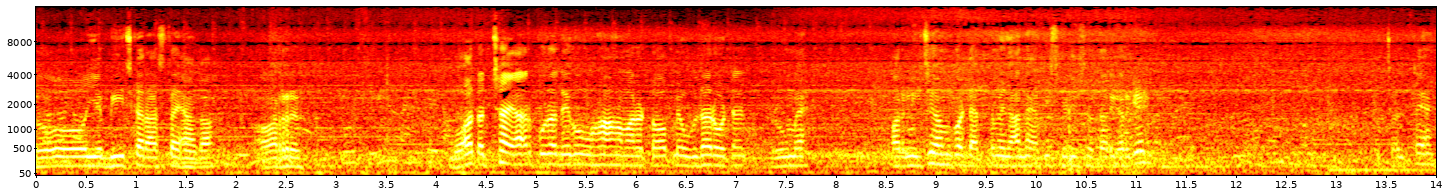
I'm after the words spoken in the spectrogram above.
सो so, ये बीच का रास्ता है यहाँ का। और बहुत अच्छा यार पूरा देखो वहाँ हमारा टॉप में उधर होटल रूम है। और नीचे हमको डेप्थ में जाना है अभी सीढ़ी से उतर करके। चलते हैं।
